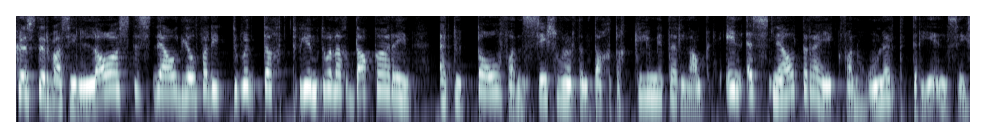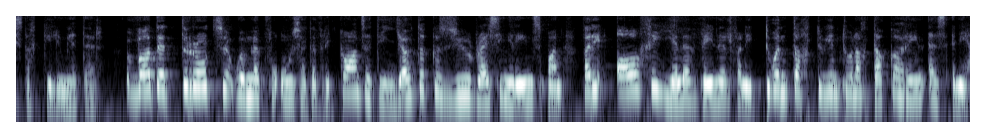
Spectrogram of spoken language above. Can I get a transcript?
Gister was die laaste sneldeel van die 2022 Dakar ren, 'n totaal van 680 km lank en 'n sneltraject van 163 km. Wat 'n trotse oomblik vir ons Suid-Afrikaanse Toyota Gazoo Racing renspan wat die algehele wenner van die 2022 Dakar ren is in die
